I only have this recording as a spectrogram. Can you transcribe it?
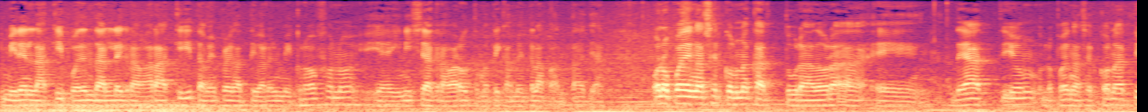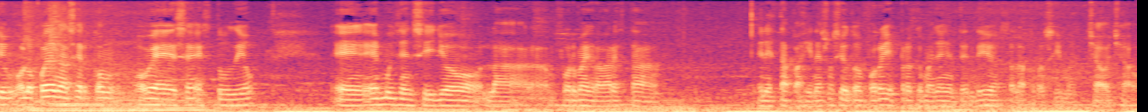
Y mírenla aquí, pueden darle grabar aquí, también pueden activar el micrófono y inicia a grabar automáticamente la pantalla o lo pueden hacer con una capturadora eh, de Action, lo pueden hacer con Action o lo pueden hacer con OBS Studio. Eh, es muy sencillo la, forma de grabar esta en esta página. Eso ha sido todo por hoy. Espero que me hayan entendido. Hasta la próxima. Chao, chao.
